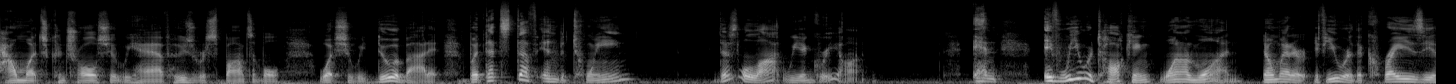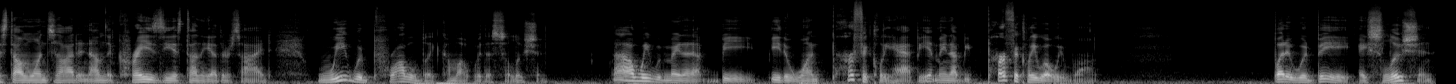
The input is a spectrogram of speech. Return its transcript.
how much control should we have who's responsible what should we do about it but that stuff in between there's a lot we agree on and if we were talking one on one no matter if you were the craziest on one side and I'm the craziest on the other side we would probably come up with a solution Now, we would, may not be either one perfectly happy. It may not be perfectly what we want, but it would be a solution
